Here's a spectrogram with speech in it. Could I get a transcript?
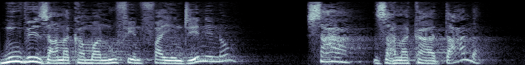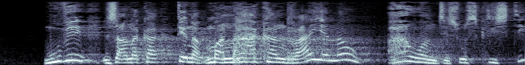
Moa ve zanaka manohy feno fahendrena ianao? Sa zanaka adala? Moa ve zanaka tena manahaka ny Ray ianao ao amin'i Jesosy Kristy?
